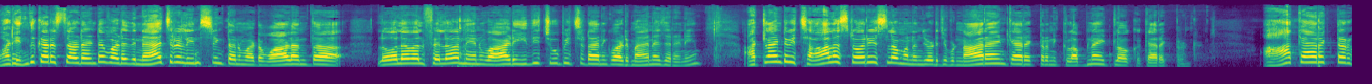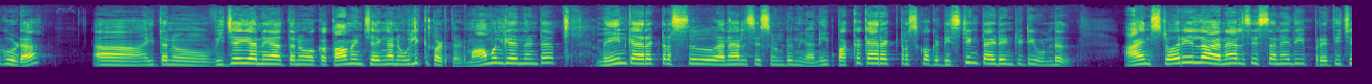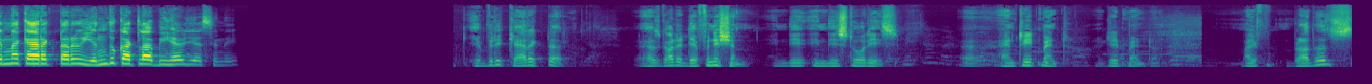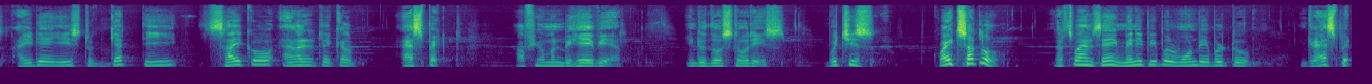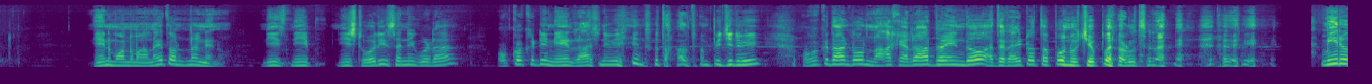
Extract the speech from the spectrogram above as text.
వాడు ఎందుకు అరుస్తాడంటే వాడు అది న్యాచురల్ ఇన్స్టింక్ట్ అనమాట వాడంతా లో లెవెల్ ఫెలో నేను వాడి ఇది చూపించడానికి వాడి మేనేజర్ అని అట్లాంటివి చాలా స్టోరీస్లో మనం చూడొచ్చు ఇప్పుడు నారాయణ్ క్యారెక్టర్ అని క్లబ్ నైట్లో ఒక క్యారెక్టర్ ఉంటాడు ఆ క్యారెక్టర్ కూడా ఇతను విజయ్ అనే అతను ఒక కామెంట్ చేయగానే ఉలిక్కి పడతాడు మామూలుగా ఏంటంటే మెయిన్ క్యారెక్టర్స్ అనాలిసిస్ ఉంటుంది కానీ పక్క క్యారెక్టర్స్కి ఒక డిస్టింక్ట్ ఐడెంటిటీ ఉండదు ఆయన స్టోరీలో అనాలిసిస్ అనేది ప్రతి చిన్న క్యారెక్టరు ఎందుకు అట్లా బిహేవ్ చేసింది every character has got a definition in the in these stories uh, and treatment treatment my f- brother's idea is to get the psychoanalytical aspect of human behavior into those stories which is quite subtle that's why i'm saying many people won't be able to grasp it నేను మొన్న మా అన్నయ్యతో ఉంటున్నాను నేను నీ నీ నీ stories అన్నీ కూడా ఒక్కొక్కటి నేను రాసినవి తర్వాత పంపించినవి ఒక్కొక్క దాంట్లో నాకు ఎలా అర్థమైందో అది రైటో తప్పో నువ్వు చెప్పు అని అడుగుతున్నాను మీరు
